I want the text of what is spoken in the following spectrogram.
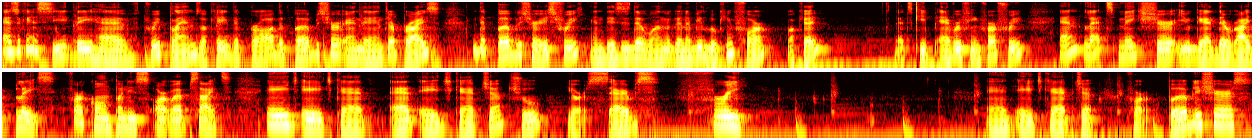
as you can see, they have three plans, okay? The Pro, the Publisher, and the Enterprise. The Publisher is free, and this is the one we're gonna be looking for, okay? Let's keep everything for free, and let's make sure you get the right place for companies or websites. Age Age Cap, add hCaptcha to your service free. Add hCaptcha for publishers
